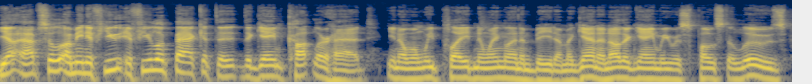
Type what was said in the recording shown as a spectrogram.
Yeah, absolutely. I mean, if you if you look back at the the game Cutler had, you know, when we played New England and beat them again, another game we were supposed to lose.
